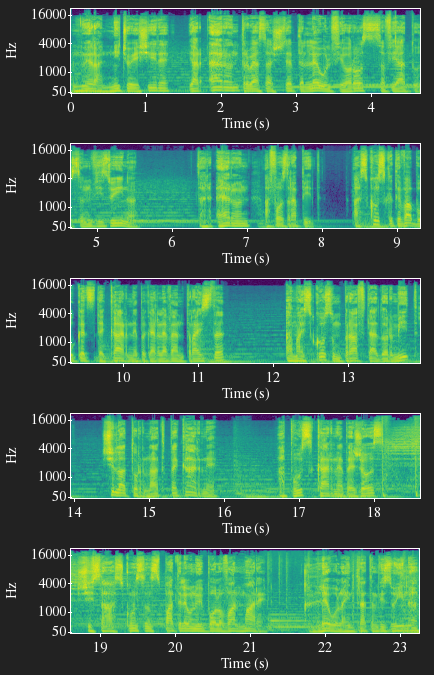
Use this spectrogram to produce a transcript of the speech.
Nu era nicio ieșire, iar Aaron trebuia să aștepte leul fioros să fie adus în vizuină. Dar Aaron a fost rapid. A scos câteva bucăți de carne pe care le avea în traistă, a mai scos un praf de adormit și l-a turnat pe carne. A pus carnea pe jos și s-a ascuns în spatele unui bolovan mare. Când leul a intrat în vizuină,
